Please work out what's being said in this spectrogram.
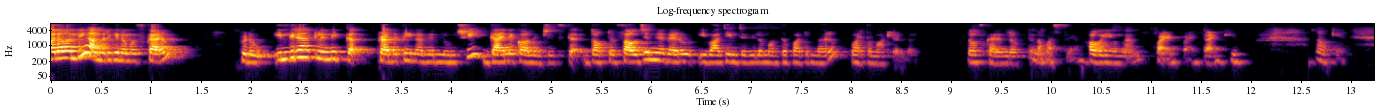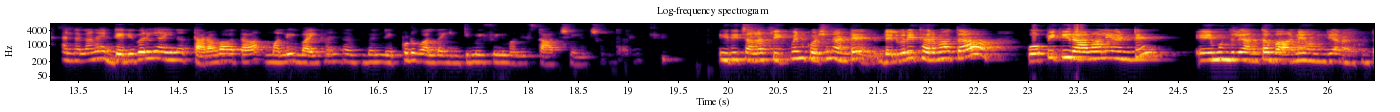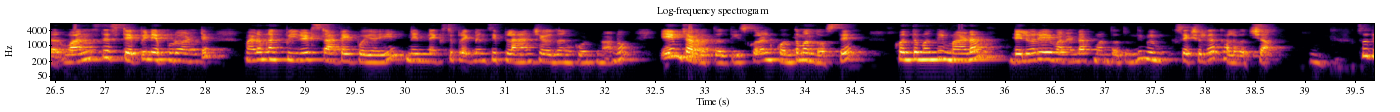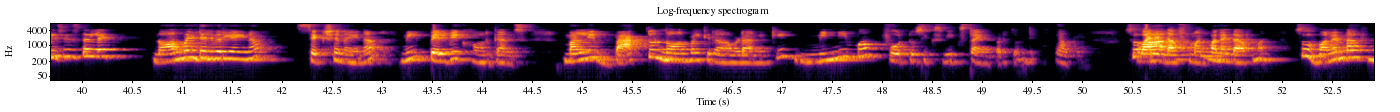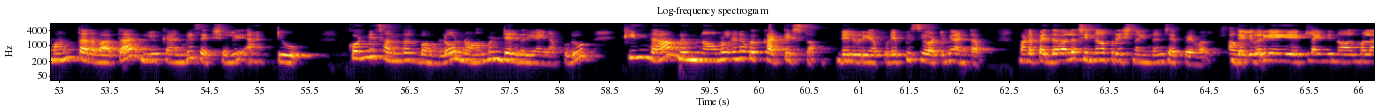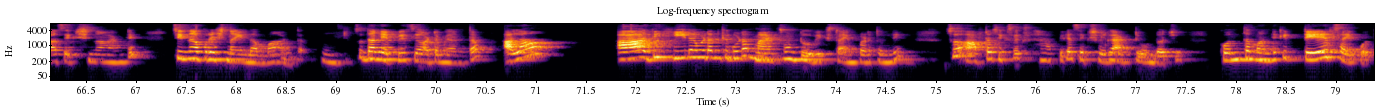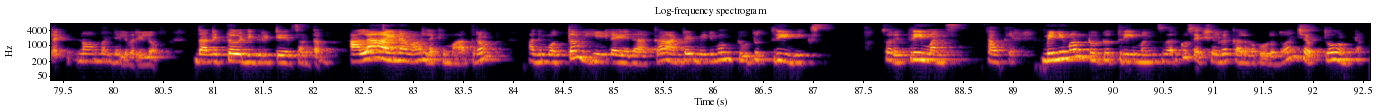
Hello అండి అందరికీ నమస్కారం. ఇప్పుడు ఇందిరా క్లినిక్ ప్రగతి నగర్ నుంచి గైనకాలజిస్ట్ డాక్టర్ సౌజన్య గారు ఇవాళ ఇంటర్వ్యూలో మనతో పాటు ఉన్నారు. వారితో మాట్లాడదాం. నమస్కారం డాక్టర్. నమస్తే. How you ma'am fine fine thank you okay and అలానే డెలివరీ అయిన తర్వాత మళ్ళీ వైఫ్ అండ్ హస్బెండ్ ఎప్పుడు వాళ్ళ ఇంటిమేసీని మళ్ళీ స్టార్ట్ చేయొచ్చు అంటారు? ఇది చాలా ఫ్రీక్వెంట్ క్వశ్చన్ అంటే డెలివరీ తర్వాత ఓపీకి రావాలి అంటే ఏముందిలే అంతా బాగానే ఉంది అని అనుకుంటారు. వన్స్ ది స్టెప్ ఇన్ ఎప్పుడు అంటే మేడం నాకు పీరియడ్ స్టార్ట్ అయిపోయాయి. నేను నెక్స్ట్ ప్రెగ్నెన్సీ ప్లాన్ చేయొద్దు అనుకుంటున్నాను. ఏం జాగ్రత్తలు తీసుకోవాలని కొంతమంది వస్తే కొంతమంది మేడం డెలివరీ అయ్యి వన్ అండ్ హాఫ్ మంత్ అవుతుంది. మేము సెక్షువల్గా కలవచ్చా. So this is the like normal delivery అయినా సెక్షన్ అయినా మీ పెల్విక్ ఆర్గాన్స్ మళ్ళీ బ్యాక్ టు నార్మల్కి రావడానికి minimum four to six weeks time పడుతుంది. Okay so one and half month one and half month so one and half month తర్వాత you can be sexually active కొన్ని సందర్భంలో normal delivery అయినప్పుడు కింద మేము నార్మల్గానే ఒక కట్ ఇస్తాం. డెలివరీ అప్పుడు ఎపిసియోటమీ అంటాం. మన పెద్దవాళ్ళు చిన్న ఆపరేషన్ అయిందని చెప్పేవాళ్ళు. డెలివరీ ఎట్లయింది? నార్మల్ ఆ సెక్షన్ అంటే చిన్న ఆపరేషన్ అయిందమ్మా అంటాం. Hmm. సో దాన్ని ఎపిసియోటమీ అంటాం. అలా ఆ అది హీల్ అవ్వడానికి కూడా మాక్సిమం టూ వీక్స్ టైం పడుతుంది. సో ఆఫ్టర్ సిక్స్ వీక్స్ హ్యాపీగా సెక్షువల్గా యాక్టివ్ ఉండొచ్చు. కొంతమందికి టేర్స్ అయిపోతాయి నార్మల్ డెలివరీలో. దాన్ని థర్డ్ డిగ్రీ టేర్స్ అంటాం. అలా అయిన వాళ్ళకి మాత్రం అది మొత్తం హీల్ అయ్యేదాకా అంటే minimum two to three weeks sorry three months. Okay. Minimum two to three months వరకు సెక్షువల్గా కలవకూడదు అని చెప్తూ ఉంటాం.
